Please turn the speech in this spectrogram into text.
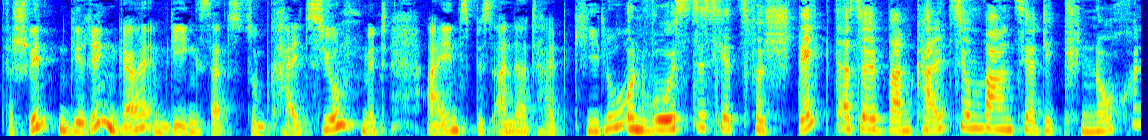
verschwindend gering, gell? im Gegensatz zum Calcium mit eins bis anderthalb Kilo. Und wo ist das jetzt versteckt? Also beim Calcium waren es ja die Knochen,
